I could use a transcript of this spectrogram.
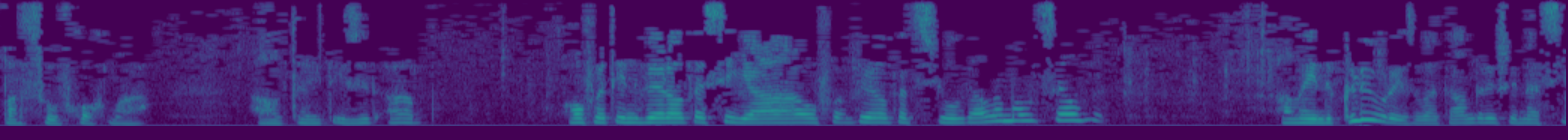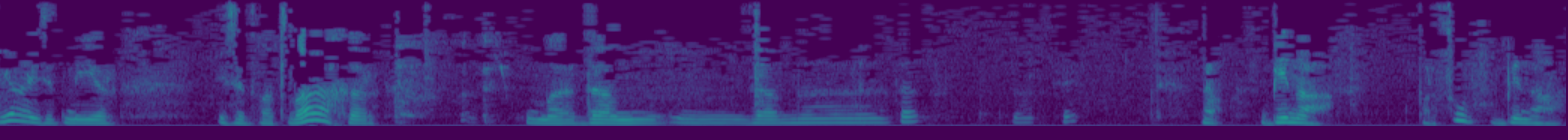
Partsuf Chogma, altijd is het ab. Of het in wereld ja, of wereld als allemaal hetzelfde. Alleen de kleur is wat anders. In Asia is het meer, is het wat lager. Maar dan, dan, uh, dan okay. nou, Bina. Parsuf Bina.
